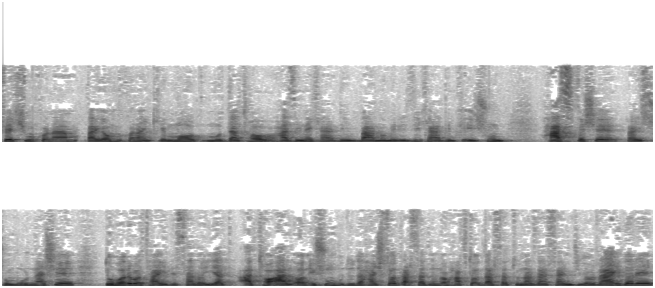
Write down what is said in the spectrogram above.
فکر می‌کنم بیان می‌کنن که ما مدت ها هزینه کردیم برنامه ریزی کردیم که ایشون حذف بشه رئیس جمهور نشه. دوباره با تایید صلاحیت تا الان ایشون حدود 80 درصد نمی‌دونم 70 درصد تو نظر سنجی ها رأی داره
